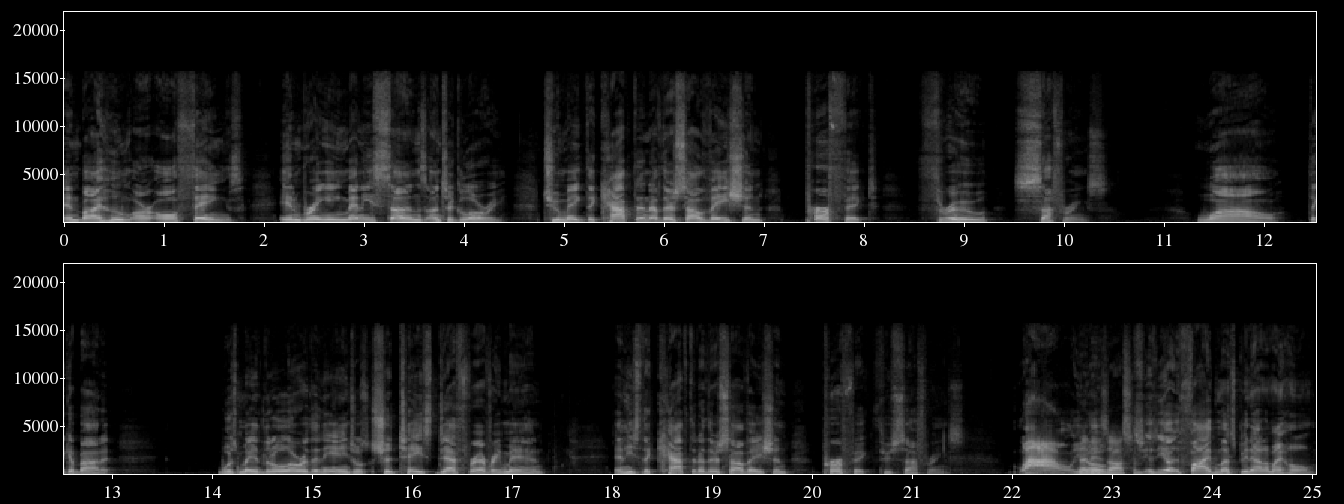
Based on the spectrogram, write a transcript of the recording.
and by whom are all things, in bringing many sons unto glory, to make the captain of their salvation perfect through sufferings. Wow. Think about it. was made little lower than the angels, should taste death for every man, and he's the captain of their salvation, perfect through sufferings. Wow, you That know, is awesome. You know, five months being out of my home,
